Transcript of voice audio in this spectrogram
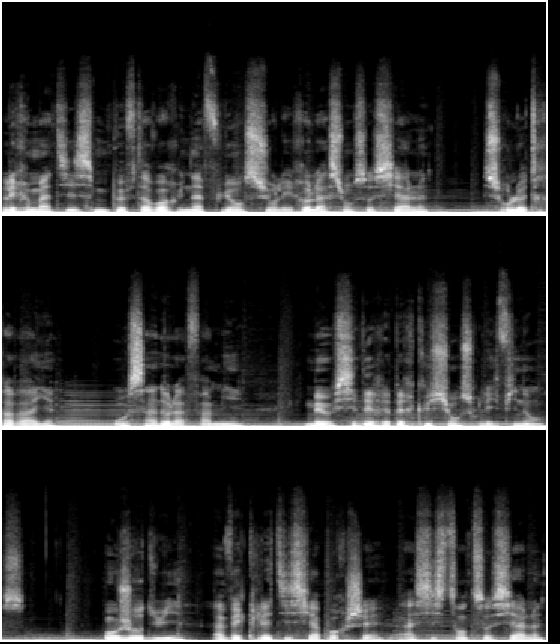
Les rhumatismes peuvent avoir une influence sur les relations sociales, sur le travail, au sein de la famille, mais aussi des répercussions sur les finances. Aujourd'hui, avec Laetitia Porchet, assistante sociale,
